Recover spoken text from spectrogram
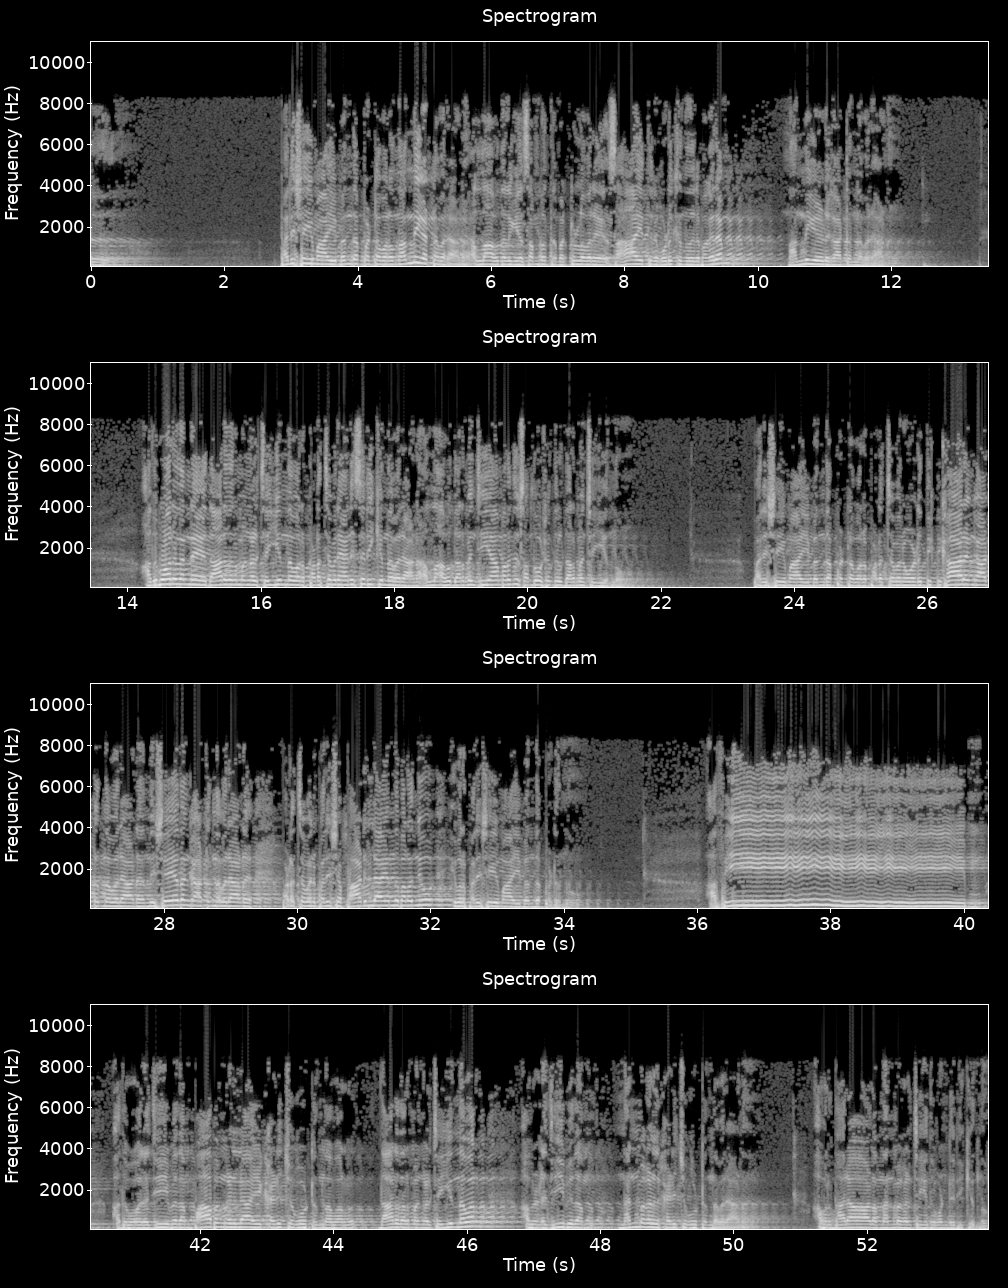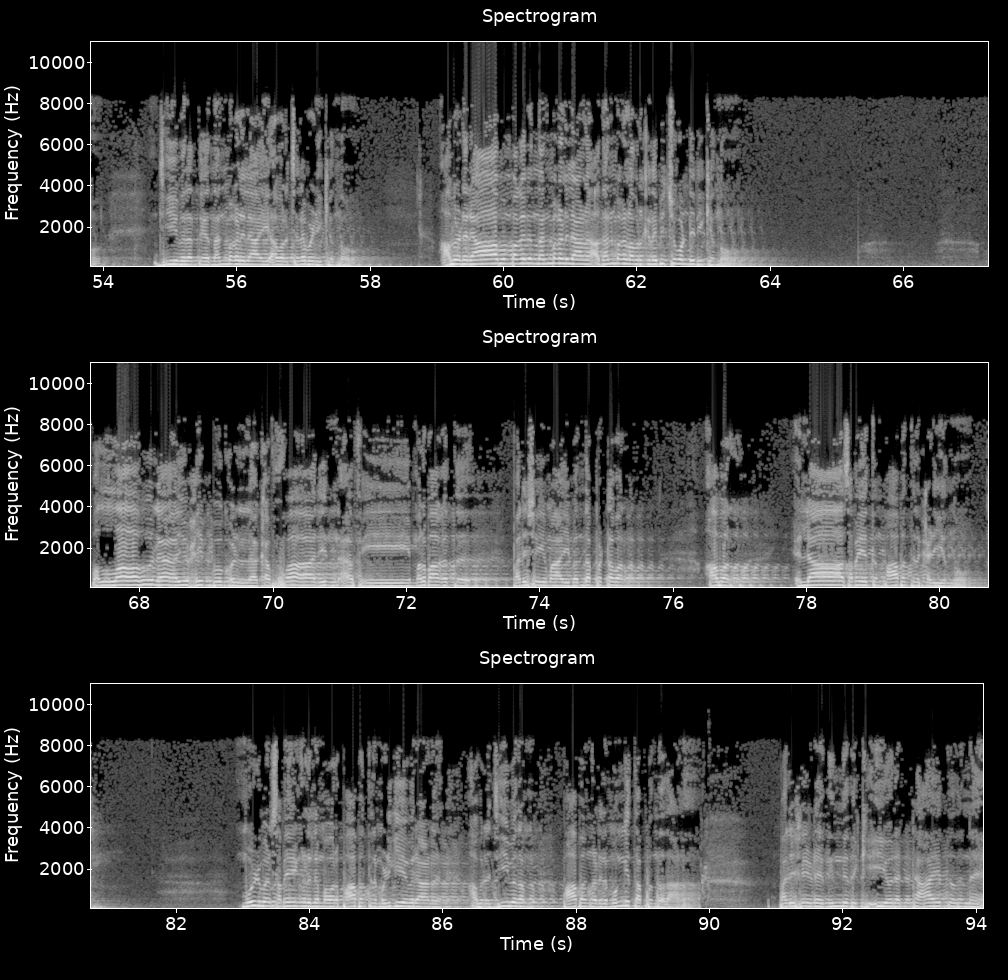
പലിശയുമായി ബന്ധപ്പെട്ടവർ നന്ദി കെട്ടവരാണ് അള്ളാഹു നൽകിയ സമ്പത്ത് മറ്റുള്ളവരെ സഹായത്തിന് കൊടുക്കുന്നതിന് പകരം നന്ദികേട് കാട്ടുന്നവരാണ്. അതുപോലെ തന്നെ ദാനധർമ്മങ്ങൾ ചെയ്യുന്നവർ പടച്ചവനെ അനുസരിക്കുന്നവരാണ്. അള്ളാഹു ധർമ്മം ചെയ്യാൻ പറഞ്ഞ് സന്തോഷത്തിൽ ധർമ്മം ചെയ്യുന്നു. പലിശയുമായി ബന്ധപ്പെട്ടവർ പടച്ചവനോട് ധിക്കാരം കാട്ടുന്നവരാണ് നിഷേധം കാട്ടുന്നവരാണ്. പടച്ചവൻ പലിശ പാടില്ല എന്ന് പറഞ്ഞു ഇവർ പലിശയുമായി ബന്ധപ്പെടുന്നു. അസീം അതുപോലെ ജീവിതം പാപങ്ങളിലായി കഴിച്ചുകൂട്ടുന്നവർ ദാനധർമ്മങ്ങൾ ചെയ്യുന്നവർ അവരുടെ ജീവിതം നന്മകളിൽ കഴിച്ചുകൂട്ടുന്നവരാണ്. അവർ ധാരാളം നന്മകൾ ചെയ്തുകൊണ്ടിരിക്കുന്നു. ജീവിതത്തെ നന്മകളിലായി അവർ ചെലവഴിക്കുന്നു. അവരുടെ രാവും പകരും നന്മകളിലാണ് ആ നന്മകൾ അവർക്ക് ലഭിച്ചുകൊണ്ടിരിക്കുന്നു. മറുഭാഗത്ത് പലിശയുമായി ബന്ധപ്പെട്ടവർ അവർ എല്ലാ സമയത്തും പാപത്തിൽ കഴിയുന്നു. മുഴുവൻ സമയങ്ങളിലും അവർ പാപത്തിൽ മുഴുകിയവരാണ്. അവരുടെ ജീവിതം പാപങ്ങളിൽ മുങ്ങിത്തപ്പുന്നതാണ്. പരീക്ഷയുടെ നിന്ദ്യതയ്ക്ക് ഈ ഒരൊറ്റ ആയത്ത് തന്നെ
